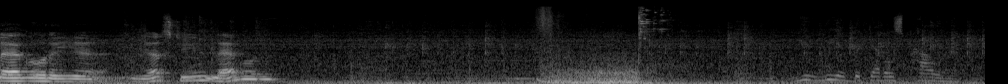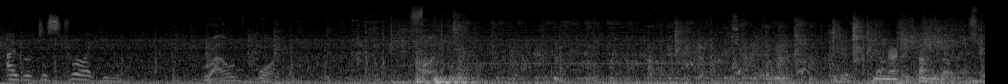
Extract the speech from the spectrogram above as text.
लैग हो रही है यार स्ट्रीम लैग हो रही है You wield the devil's power. I will destroy you. Round one. Fight. नेट कहाँ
